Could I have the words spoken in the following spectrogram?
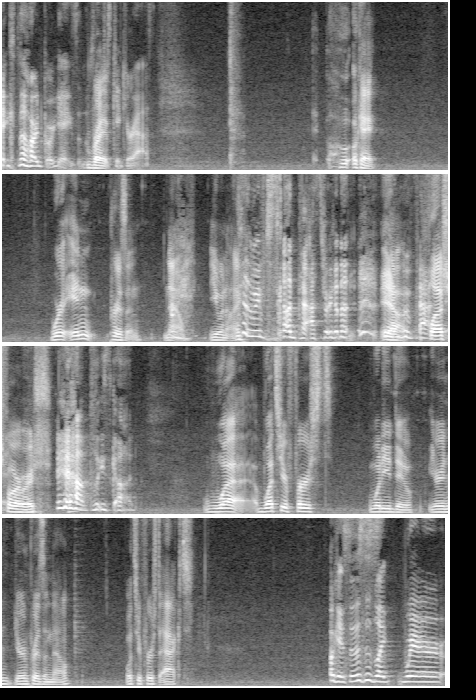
like the hardcore gangs and Right. just kick your ass. Who? Okay. We're in prison now. Okay. You and I. Because We've just gone past. We're gonna, gonna Yeah. move past. Flash it. forward. Yeah, please God. What? What's your first? What do you do? You're in. You're in prison now. What's your first act? Okay, so this is like where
